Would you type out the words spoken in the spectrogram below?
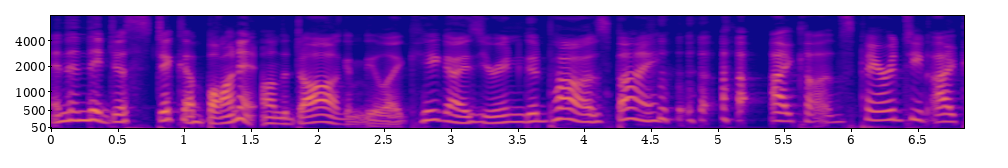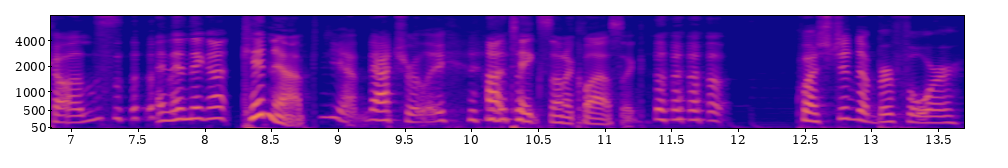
And then they'd just stick a bonnet on the dog and be like, hey guys, you're in good paws. Bye. icons, parenting icons. and then they got kidnapped. yeah, naturally. Hot takes on a classic. Question number four.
